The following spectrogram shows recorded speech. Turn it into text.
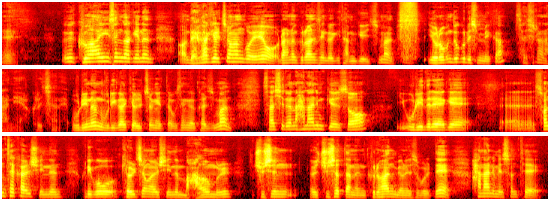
네. 그 아이 생각에는 어, 내가 결정한 거예요. 라는 그러한 생각이 담겨 있지만 여러분도 그러십니까? 사실은 아니에요. 그렇지 않아요. 우리는 우리가 결정했다고 생각하지만 사실은 하나님께서 우리들에게 선택할 수 있는 그리고 결정할 수 있는 마음을 주신, 주셨다는 그러한 면에서 볼 때 하나님의 선택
